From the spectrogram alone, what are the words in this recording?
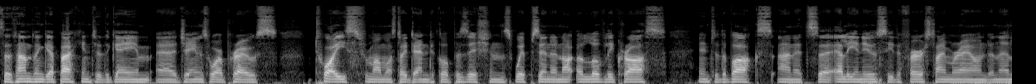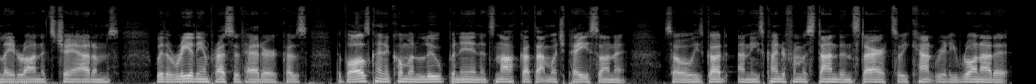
Southampton get back into the game. Uh, James Ward-Prowse twice from almost identical positions whips in a, a, lovely cross into the box, and it's uh, Elyounoussi the first time around, and then later on it's Che Adams with a really impressive header because the ball's kind of coming looping in. It's not got that much pace on it, so he's got and he's kind of from a standing start, so he can't really run at it.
